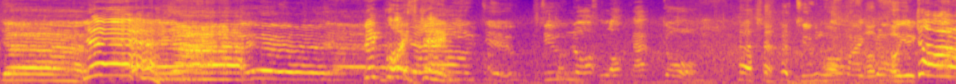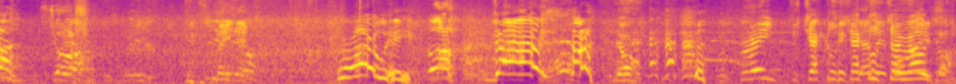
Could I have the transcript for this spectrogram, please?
Yeah! Yeah! Yeah. Big boys game! do, do not lock that door. Do not, oh my god. Oh, you Duh! Josh. Made it. Where are we? Oh, Three. Just check us, check Get us, it, turn round. boys.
